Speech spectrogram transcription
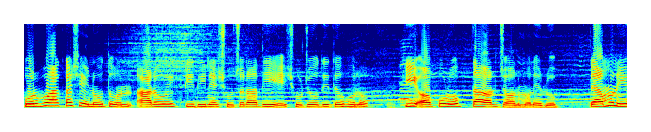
পূর্ব আকাশে নতুন আরও একটি দিনের সূচনা দিয়ে সূর্য উদিত হলো। কি অপরূপ তার জলমলে রূপ। তেমনই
